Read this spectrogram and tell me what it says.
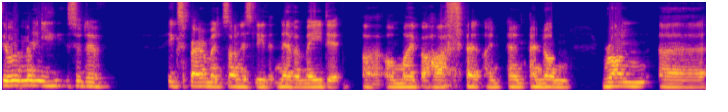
there were many sort of experiments, honestly, that never made it uh, on my behalf and, and, and on Ron uh,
